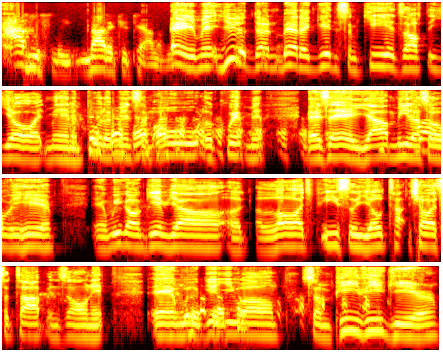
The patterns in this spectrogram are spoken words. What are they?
obviously not at your talent. level. Hey man, you'd have done better getting some kids off the yard, man, and put them in some old equipment and say, "Hey, y'all meet us Right. over here, and we're gonna give y'all a, a large piece of your to- choice of toppings on it, and we'll give you all some PV gear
